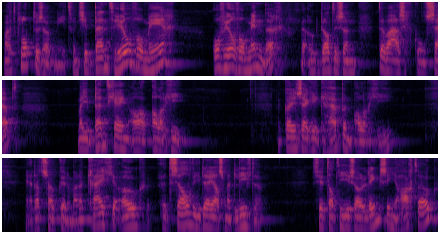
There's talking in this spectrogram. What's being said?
Maar het klopt dus ook niet, want je bent heel veel meer of heel veel minder. Ook dat is een te wazig concept. Maar je bent geen allergie. Dan kan je zeggen, ik heb een allergie. Ja, dat zou kunnen. Maar dan krijg je ook hetzelfde idee als met liefde. Zit dat hier zo links in je hart ook,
